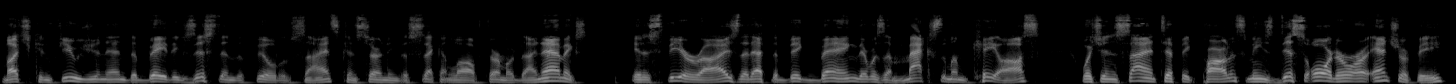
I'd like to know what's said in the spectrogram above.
Much confusion and debate exist in the field of science concerning the second law of thermodynamics. It is theorized that at the Big Bang there was a maximum chaos, which in scientific parlance means disorder or entropy,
